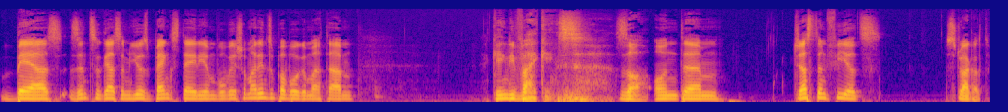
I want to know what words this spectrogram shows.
Bears sind zu Gast im US Bank Stadium, wo wir schon mal den Super Bowl gemacht haben, gegen die Vikings. So, und ähm, Justin Fields struggled.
